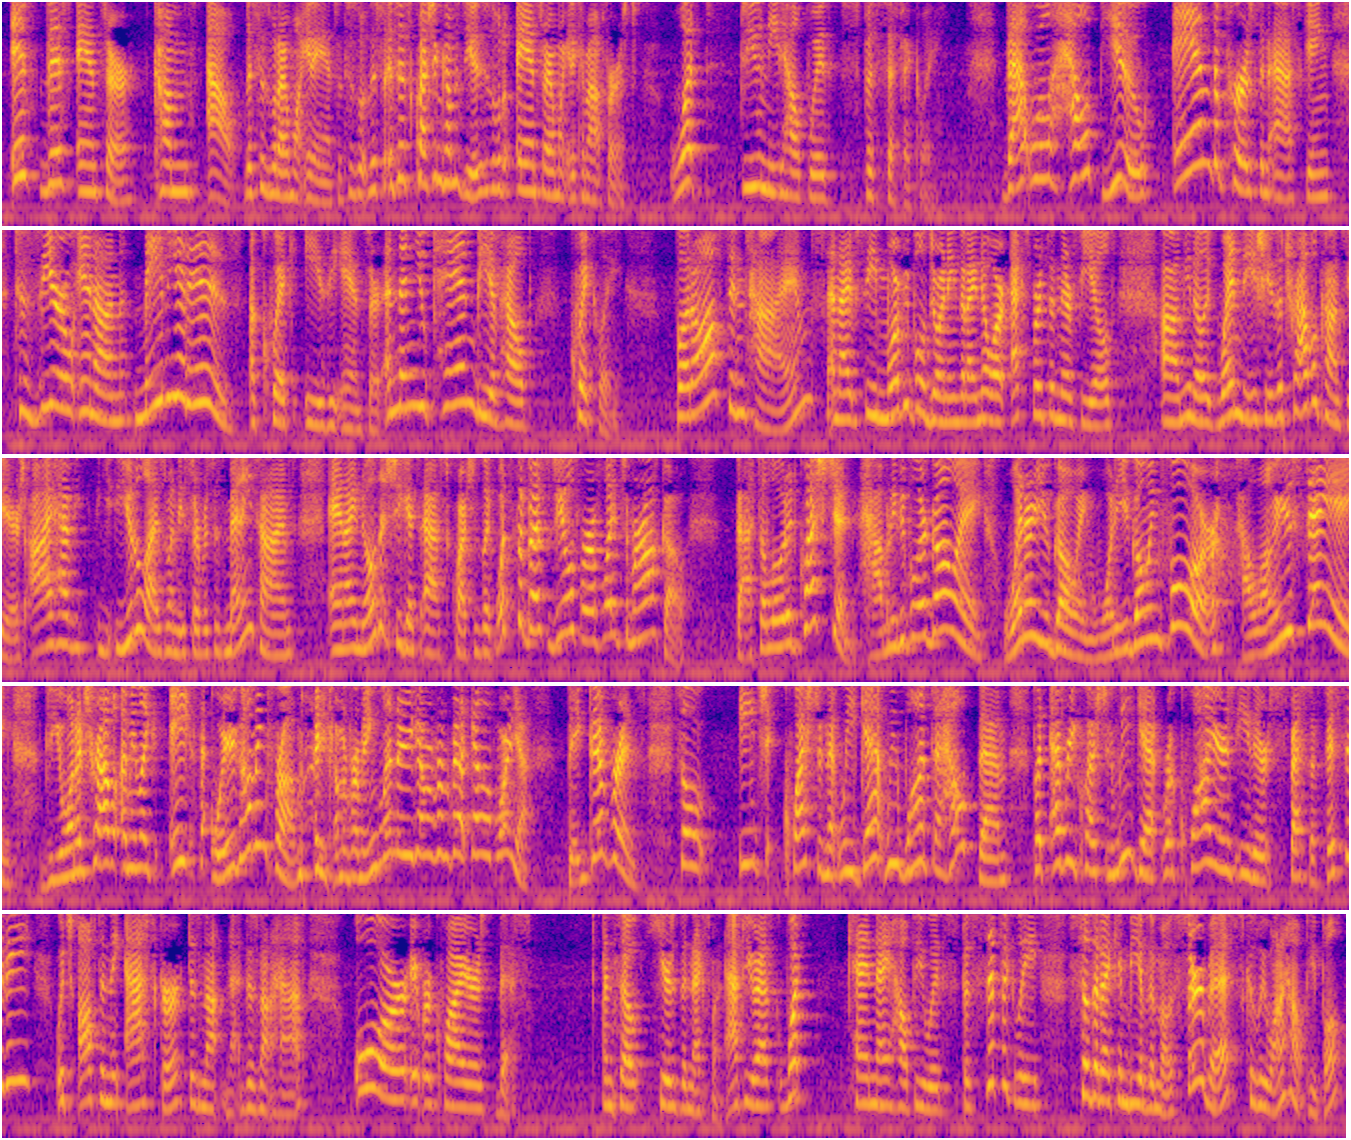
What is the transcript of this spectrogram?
if this answer comes out, this is what I want you to answer. This is what this if this question comes to you, this is what answer I want you to come out first. What do you need help with specifically? That will help you and the person asking to zero in on maybe it is a quick, easy answer, and then you can be of help quickly. But oftentimes, and I've seen more people joining that I know are experts in their field, um, you know, like Wendy, she's a travel concierge. I have utilized Wendy's services many times, and I know that she gets asked questions like, What's the best deal for a flight to Morocco? That's a loaded question. How many people are going? When are you going? What are you going for? How long are you staying? Do you want to travel? I mean, like, eight, th- where are you coming from? Are you coming from England or are you coming from California? Big difference. So, each question that we get, we want to help them, but every question we get requires either specificity, which often the asker does not does not have, or it requires this. And so here's the next one. After you ask, what can I help you with specifically so that I can be of the most service, because we want to help people.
